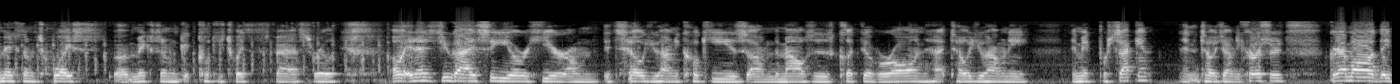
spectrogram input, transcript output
makes them twice, uh, makes them get cookies twice as fast, really. Oh, and as you guys see over here, um, it tells you how many cookies um, the mouse is clicked overall, and it tells you how many they make per second, and it tells you how many cursors. Grandma, they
